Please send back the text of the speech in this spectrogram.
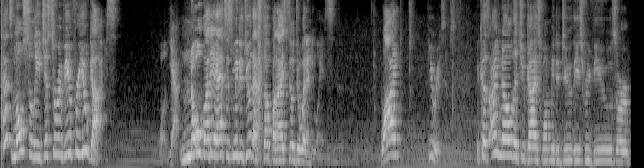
that's mostly just a review for you guys. Well, yeah, nobody asks me to do that stuff, but I still do it anyways. Why? Few reasons. Because I know that you guys want me to do these reviews or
